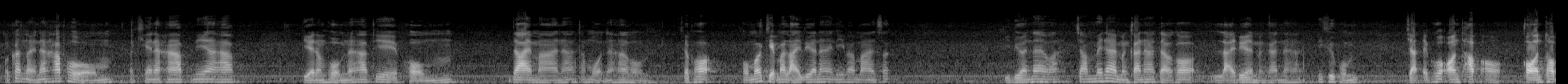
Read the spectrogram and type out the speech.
โฟกัสหน่อยนะครับผมโอเคนะครับนี่นะครับเหรียญของผมนะครับที่ผมได้มานะทั้งหมดนะครับผมเฉพาะผมว่าเก็บมาหลายเดือนนะอันนี้ประมาณสักกี่เดือนได้วะจำไม่ได้เหมือนกันนะแต่ก็หลายเดือนเหมือนกันนะฮะนี่คือผม จัดไอ้พวกออนท็อปเอากอนท็อป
